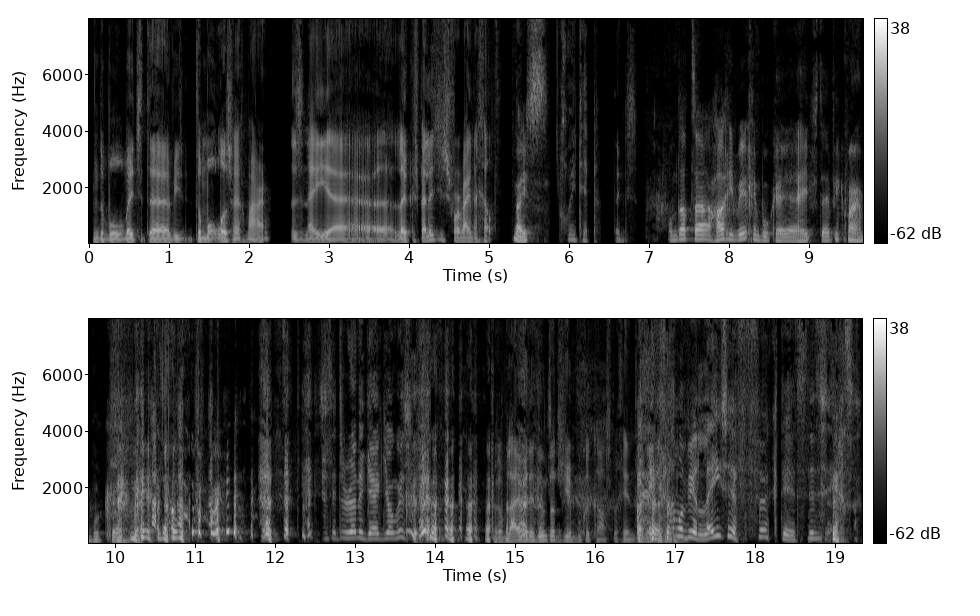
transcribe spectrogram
de boel een beetje te, wie, te mollen, zeg maar. Dus nee, eh, leuke spelletjes voor weinig geld. Nice. Goeie tip. Thanks. Omdat eh, Harry weer geen boek eh, heeft, heb ik maar een boek eh, meegenomen. Is dit een running gag, jongens? We blijven dit doen tot je je boekenkast begint. ik ga allemaal weer lezen. Fuck dit. Dit is echt...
